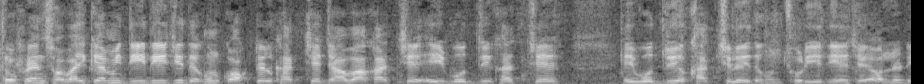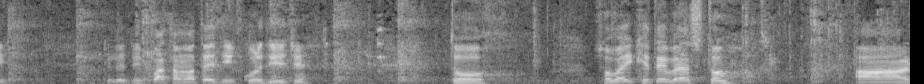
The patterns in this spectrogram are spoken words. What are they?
তো ফ্রেন্ড সবাইকে আমি দিয়ে দিয়েছি। দেখুন ককটেল খাচ্ছে জাভা খাচ্ছে, এই বদ্রি খাচ্ছে, এই বদ্রিও খাচ্ছিল, এই দেখুন, ছড়িয়ে দিয়েছে অলরেডি ঠিক আছে, পাতা মাথায় দিক করে দিয়েছে। তো সবাই খেতে ব্যস্ত। আর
